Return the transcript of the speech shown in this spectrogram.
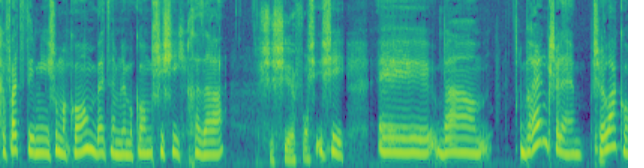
קפצתי משום מקום, בעצם למקום שישי חזרה. שישי איפה? שישי. אה, ב... ב rank שלהם, של וואקו,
